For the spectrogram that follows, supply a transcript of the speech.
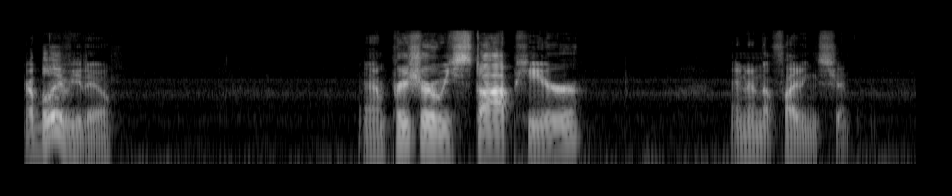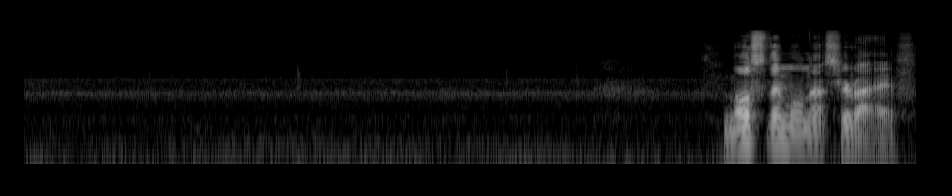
I believe you do. And I'm pretty sure we stop here and end up fighting shit. Most of them will not survive.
